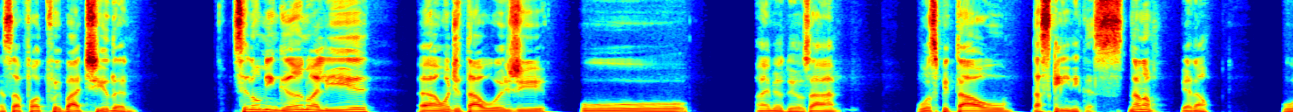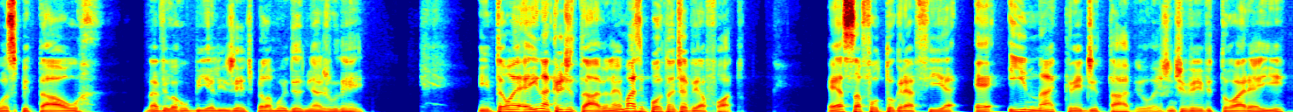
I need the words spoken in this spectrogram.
Essa foto foi batida, se não me engano, ali uh, onde está hoje o. Ai meu Deus, ah, o Hospital das Clínicas. Não, não, perdão. O Hospital na Vila Rubi ali, gente, pelo amor de Deus, me ajudem aí. Então é, é inacreditável, né? O mais importante é ver a foto. Essa fotografia é inacreditável. A gente vê Vitória aí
